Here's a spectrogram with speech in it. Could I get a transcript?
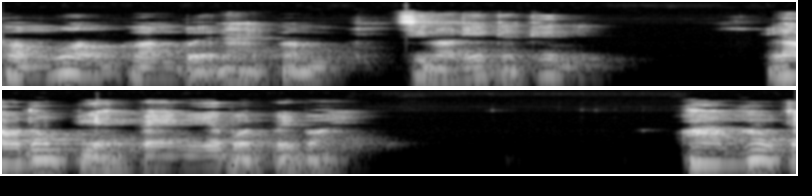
ความง่วงความเบื่อหน่ายความสิ่งเหล่านี้เกิดขึ้น เราต้องเปลี่ยนแปลงนิยบทบ่อยๆ ความเข้าใจ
